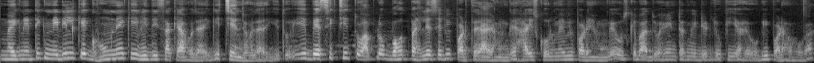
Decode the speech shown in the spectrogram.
मैग्नेटिक निडिल के घूमने की भी दिशा क्या हो जाएगी? चेंज हो जाएगी। तो ये बेसिक चीज़ तो आप लोग बहुत पहले से भी पढ़ते आए होंगे, हाई स्कूल में भी पढ़े होंगे, उसके बाद जो है इंटरमीडिएट जो किया है वो भी पढ़ा होगा।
